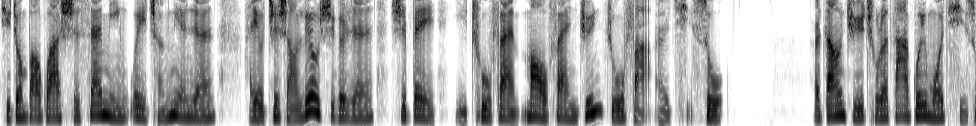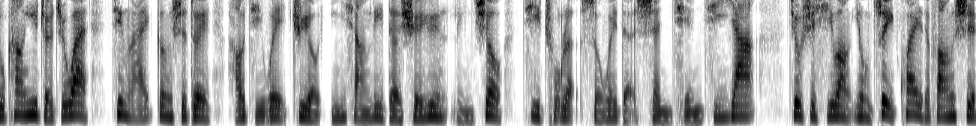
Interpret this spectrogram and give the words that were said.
其中包括十三名未成年人，还有至少六十个人是被以触犯冒犯君主法而起诉。而当局除了大规模起诉抗议者之外，近来更是对好几位具有影响力的学运领袖祭出了所谓的审前羁押，就是希望用最快的方式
